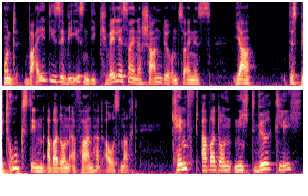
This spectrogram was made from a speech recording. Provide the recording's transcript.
Und weil diese Wesen die Quelle seiner Schande und seines, ja, des Betrugs, den Abaddon erfahren hat, ausmacht, kämpft Abaddon nicht wirklich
